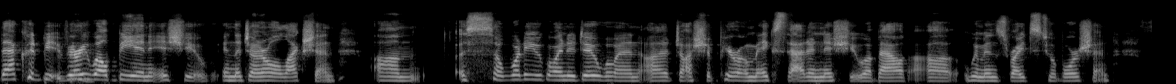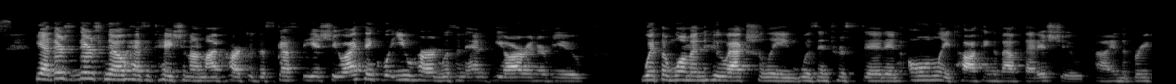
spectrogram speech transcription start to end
that could be very mm-hmm. well be an issue in the general election. Um, so, what are you going to do when uh, Josh Shapiro makes that an issue about uh, women's rights to abortion? Yeah, there's there's no hesitation on my part to discuss the issue. I think what you heard was an NPR interview with a woman who actually was interested in only talking about that issue uh, in the brief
